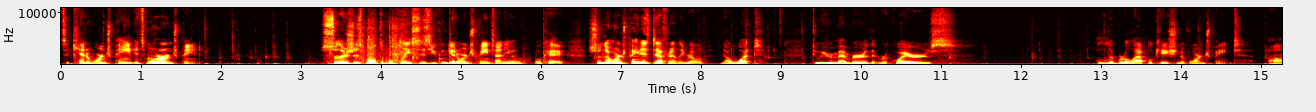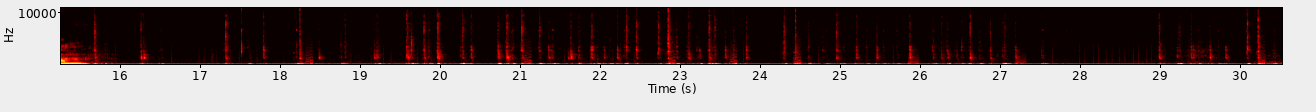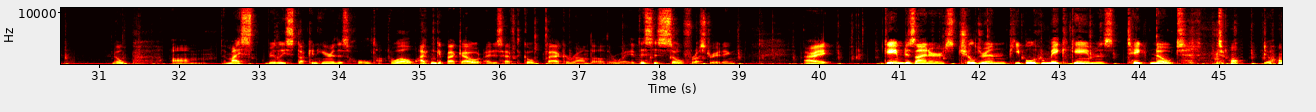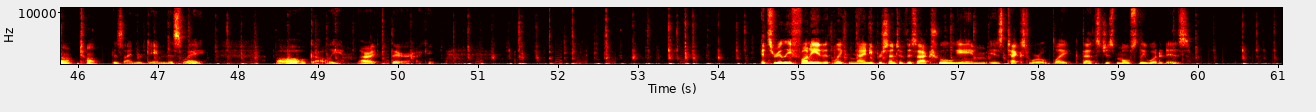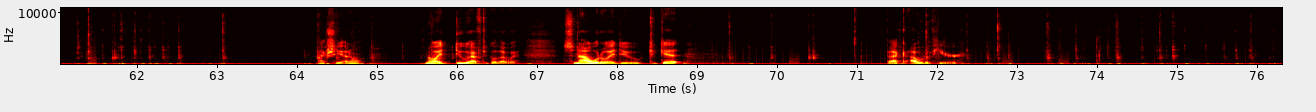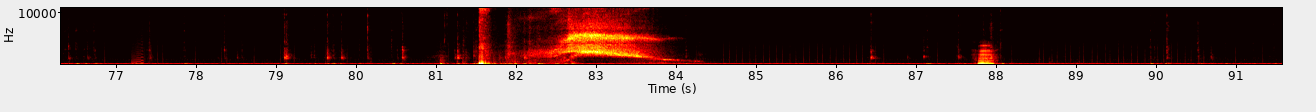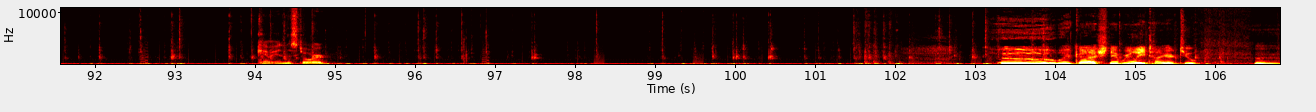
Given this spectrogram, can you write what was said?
It's a can of orange paint. It's more orange paint. So there's just multiple places you can get orange paint on you? Okay. So the orange paint is definitely relevant. Now what do we remember that requires a liberal application of orange paint? Um, Nope. Um, am I really stuck in here this whole time? Well, I can get back out. I just have to go back around the other way. This is so frustrating. All right. Game designers, children, people who make games, take note. don't, don't, don't design your game this way. Oh, golly. All right, there. I can. It's really funny that like 90% of this actual game is text world. Like that's just mostly what it is. Actually, I don't. No, I do have to go that way. So now what do I do to get back out of here? Hmm. in the store. Oh my gosh, they're really tired too. Hmm.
